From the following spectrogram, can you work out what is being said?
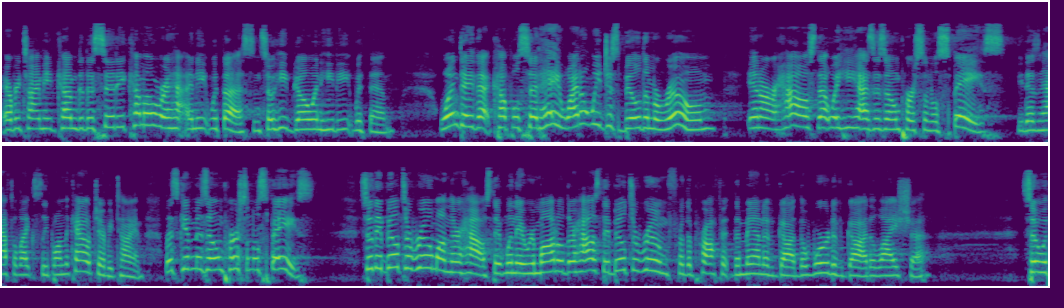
Every time he'd come to the city, come over and eat with us. And so he'd go and he'd eat with them. One day that couple said, Hey, why don't we just build him a room in our house. That way he has his own personal space. He doesn't have to like sleep on the couch every time. Let's give him his own personal space. So they built a room on their house. That when they remodeled their house, they built a room for the prophet, the man of God, the word of God, Elisha. So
